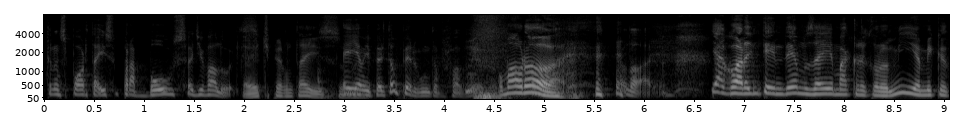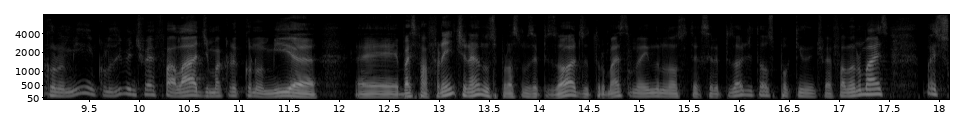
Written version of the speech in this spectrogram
transporta isso para bolsa de valores? Eu ia te perguntar isso. Ei, né? Amiper, então pergunta, por favor. Ô, Mauro, adoro. e agora entendemos aí macroeconomia, microeconomia, inclusive a gente vai falar de macroeconomia é, mais pra frente, né? Nos próximos episódios e tudo mais. Estamos ainda no nosso terceiro episódio, então aos pouquinhos a gente vai falando mais. Mas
